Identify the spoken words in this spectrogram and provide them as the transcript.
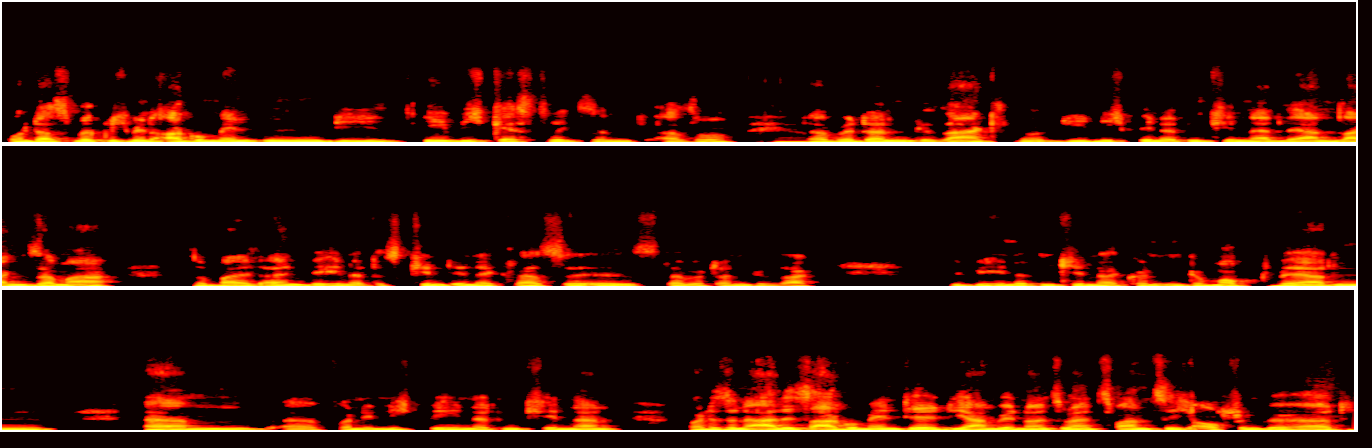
Und das wirklich mit Argumenten, die ewig gestrig sind. Also ja. da wird dann gesagt, die nicht behinderten Kinder lernen langsamer sobald ein behindertes Kind in der Klasse ist. Da wird dann gesagt, die behinderten Kinder könnten gemobbt werden ähm, äh, von den nicht behinderten Kindern. Und das sind alles Argumente, die haben wir 1920 auch schon gehört,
